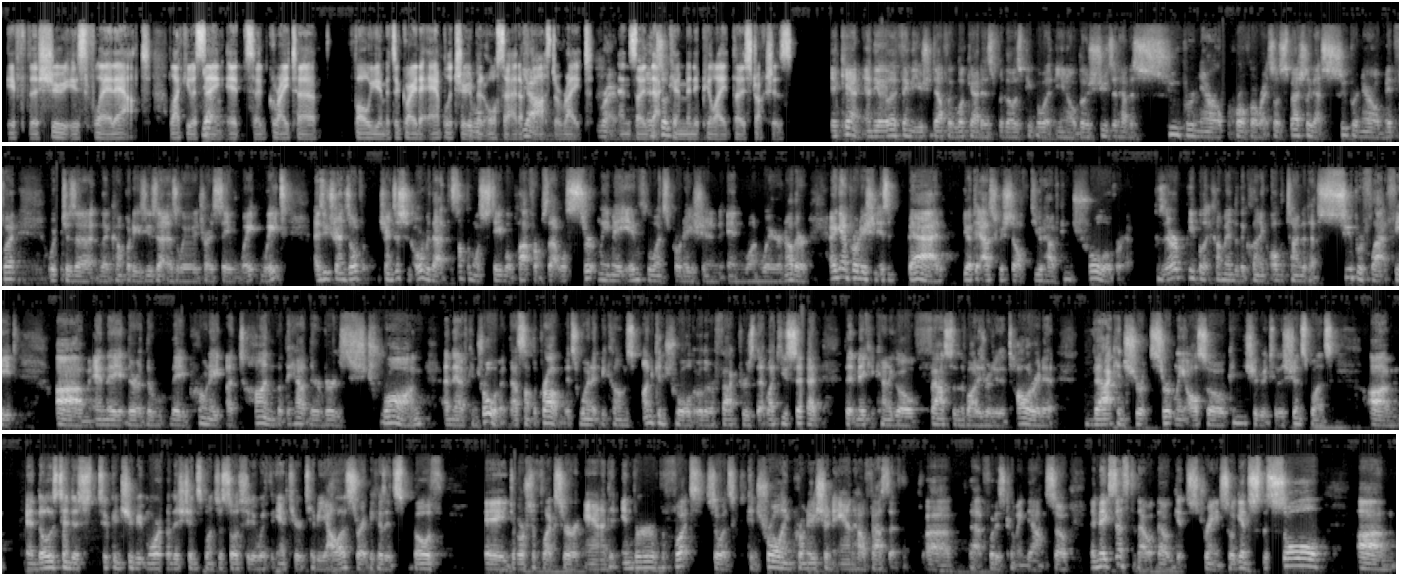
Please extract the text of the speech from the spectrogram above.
if the shoe is flared out, like you were saying, yeah. it's a greater volume, it's a greater amplitude, but also at a yeah. faster rate. Right. And so and that so, can manipulate those structures. It can. And the other thing that you should definitely look at is for those people that, you know, those shoes that have a super narrow profile, right? So especially that super narrow midfoot, which is a, the companies use that as a way to try to save weight, weight. As you trans over, transition over that, it's not the most stable platform. So that will certainly may influence pronation in one way or another. And again, pronation isn't bad. You have to ask yourself, do you have control over it? Because there are people that come into the clinic all the time that have super flat feet um, and they they're, they pronate a ton, but they have they're very strong and they have control of it. That's not the problem. It's when it becomes uncontrolled or there are factors that, like you said, that make it kind of go faster than the body's ready to tolerate it. That can sure, certainly also contribute to the shin splints. Um, and those tend to, to contribute more to the shin splints associated with the anterior tibialis, right? Because it's both a dorsiflexor and an inverter of the foot. So it's controlling pronation and how fast that uh, that foot is coming down. So it makes sense that that, that would get strained. So again, the sole, um,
